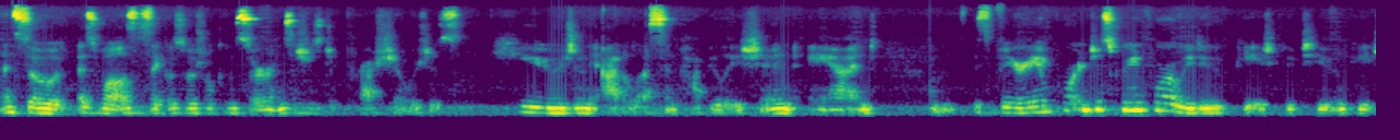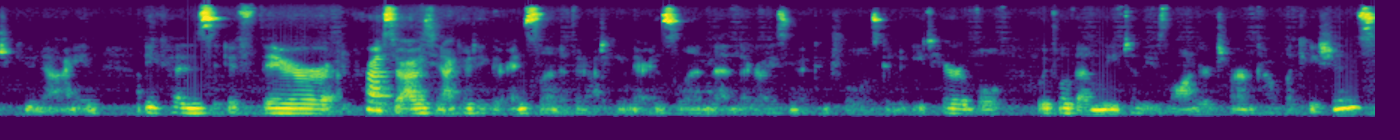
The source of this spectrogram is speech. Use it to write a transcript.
And so, as well as the psychosocial concerns such as depression, which is huge in the adolescent population and is very important to screen for. We do PHQ2 and PHQ9 because if they're depressed, they're obviously not going to take their insulin. If they're not taking their insulin, then their glycemic control is going to be terrible, which will then lead to these longer term complications.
